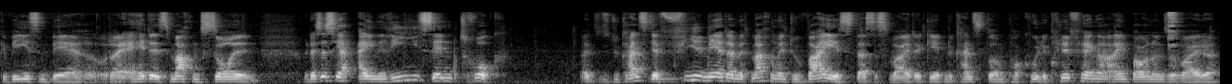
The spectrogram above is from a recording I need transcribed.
gewesen wäre oder er hätte es machen sollen. Und das ist ja ein riesen Druck. Also du kannst ja viel mehr damit machen, wenn du weißt, dass es weitergeht und du kannst da ein paar coole Cliffhanger einbauen und so weiter.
